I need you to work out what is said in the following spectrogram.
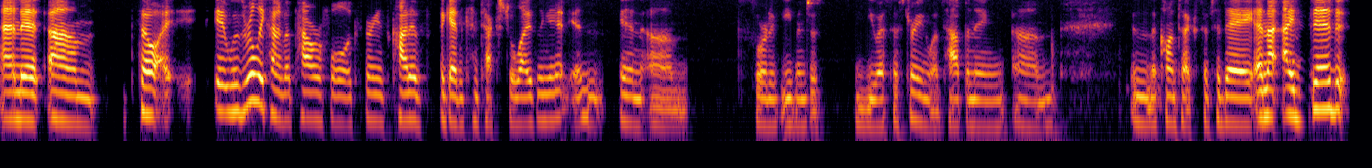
and it um so I, it was really kind of a powerful experience kind of again contextualizing it in in um sort of even just US history and what's happening um in the context of today. And I, I did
